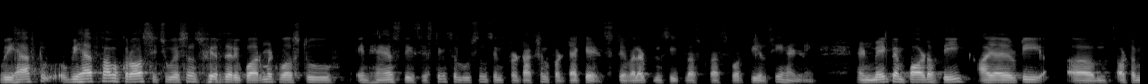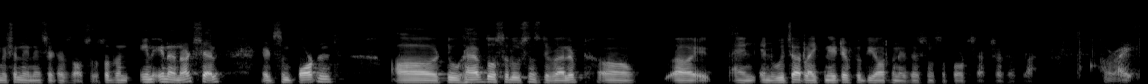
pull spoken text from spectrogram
we have to we have come across situations where the requirement was to enhance the existing solutions in production for decades developed in C++ for PLC handling and make them part of the IIoT um, automation initiatives also. So then in, in a nutshell, it's important uh, to have those solutions developed uh, uh, and, and which are like native to the organizational support structure as well. All right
